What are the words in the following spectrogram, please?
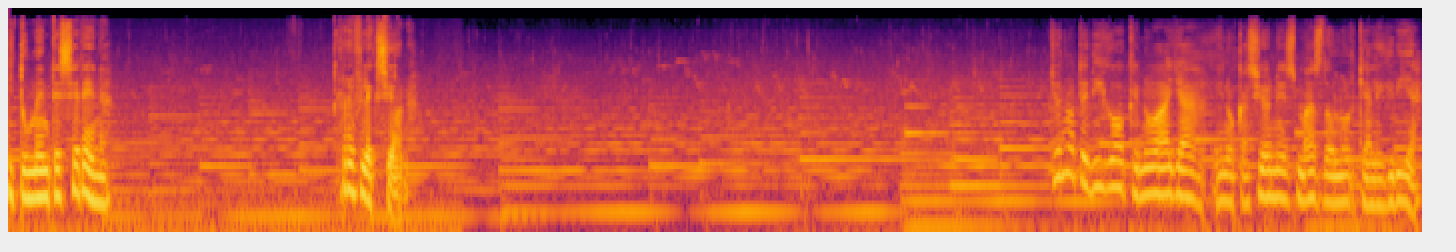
y tu mente serena, reflexiona. Yo no te digo que no haya en ocasiones más dolor que alegría.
